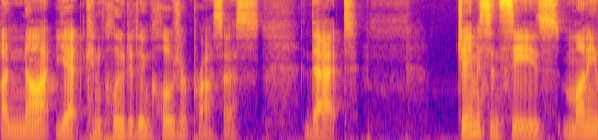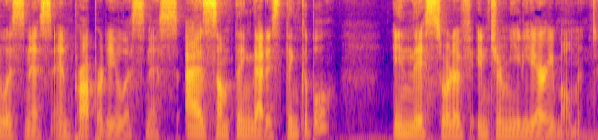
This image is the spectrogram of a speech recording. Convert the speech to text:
a not yet concluded enclosure process that Jameson sees moneylessness and propertylessness as something that is thinkable in this sort of intermediary moment.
